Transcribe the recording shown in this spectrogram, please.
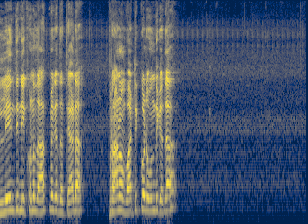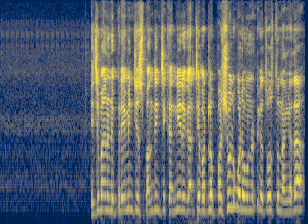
లేనిది నీకున్నది ఆత్మ కదా తేడా? ప్రాణం వాటికి కూడా ఉంది కదా? యజమానుని ప్రేమించి స్పందించి కన్నీరు గర్చే వాటిలో పశువులు కూడా ఉన్నట్టుగా చూస్తున్నాం కదా?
